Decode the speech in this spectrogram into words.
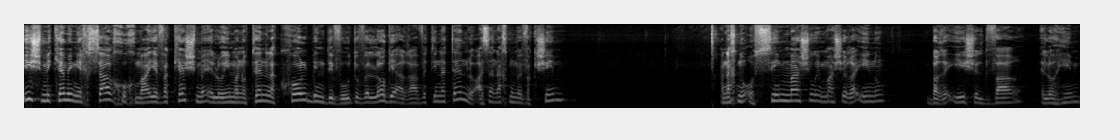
איש מכם אם יחסר חוכמה יבקש מאלוהים הנותן לכל בנדיבות ובלא גערה ותינתן לו. אז אנחנו מבקשים? אנחנו עושים משהו עם מה שראינו בראי של דבר אלוהים?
